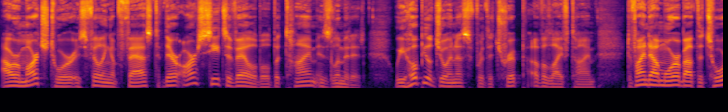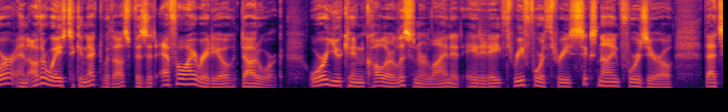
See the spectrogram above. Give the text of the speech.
Our March tour is filling up fast. There are seats available, but time is limited. We hope you'll join us for the trip of a lifetime. To find out more about the tour and other ways to connect with us, visit foiradio.org. Or you can call our listener line at 888 343 6940. That's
